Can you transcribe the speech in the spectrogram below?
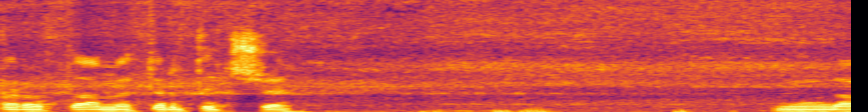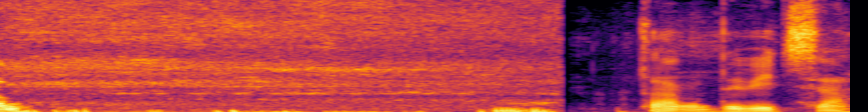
Ротаметр тече. Да. Так, дивіться,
